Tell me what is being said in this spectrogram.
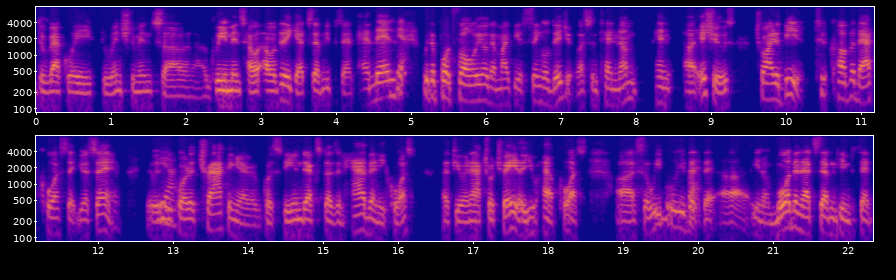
directly through instruments, uh, agreements, however they get 70%. And then yeah. with a portfolio that might be a single digit, less than 10, num- 10 uh, issues, try to beat it to cover that cost that you're saying. It would yeah. be called a tracking error because the index doesn't have any cost. If you're an actual trader, you have cost. Uh, so we believe that the, uh, you know more than that 17%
